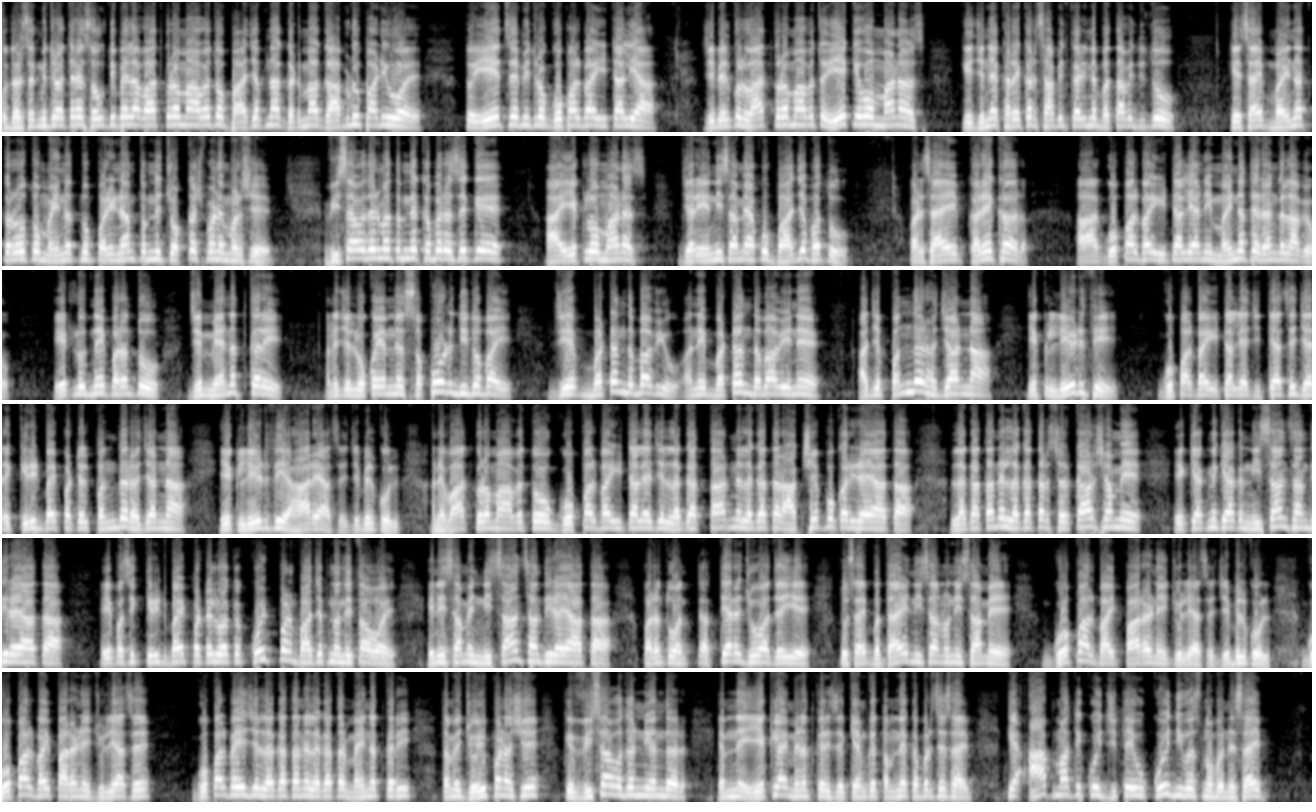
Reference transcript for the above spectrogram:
તો દર્શક મિત્રો, અત્યારે સૌથી પહેલા વાત કરવામાં આવે તો ભાજપના ગઢમાં ગાબડું પાડ્યું હોય તો એ છે મિત્રો ગોપાલભાઈ ઇટાલિયા. જે બિલકુલ વાત કરવામાં આવે તો એક એવો માણસ કે જેને ખરેખર સાબિત કરીને બતાવી દીધું કે સાહેબ, મહેનત કરો તો મહેનતનું પરિણામ તમને ચોક્કસપણે મળશે. વિસાવદરમાં તમને ખબર હશે કે આ એકલો માણસ જ્યારે એની સામે આખું ભાજપ હતું, પણ સાહેબ, ખરેખર આ ગોપાલભાઈ ઇટાલિયાની મહેનતે રંગ લાવ્યો. એટલું જ નહીં, પરંતુ જે મહેનત કરી અને જે લોકોએ એમને સપોર્ટ દીધો ભાઈ, જે બટન દબાવ્યું અને બટન દબાવીને આજે પંદર હજારના એક લીડથી ગોપાલભાઈ ઇટાલિયા જીત્યા છે. જ્યારે કિરીટભાઈ પટેલ પંદર હજારના એક લીડથી હાર્યા છે. જે બિલકુલ. અને વાત કરવામાં આવે તો ગોપાલભાઈ ઇટાલિયા જે લગાતાર ને લગાતાર આક્ષેપો કરી રહ્યા હતા, લગાતાર ને લગાતાર સરકાર સામે એ ક્યાંક ને ક્યાંક નિશાન સાંધી રહ્યા હતા. એ પછી કિરીટભાઈ પટેલ હોય કે કોઈ પણ ભાજપના નેતા હોય, એની સામે નિશાન સાંધી રહ્યા હતા. પરંતુ અત્યારે જોવા જઈએ તો સાહેબ બધાએ નિશાનોની સામે ગોપાલભાઈ પારણે ઝૂલ્યા છે. જે બિલકુલ. ગોપાલભાઈ પારણે ઝૂલ્યા છે. ગોપાલભાઈએ જે લગાતાર ને લગાતાર મહેનત કરી, તમે જોયું પણ હશે કે વિસાવદનની અંદર એમને એકલાય મહેનત કરી છે. કેમ કે તમને ખબર છે સાહેબ કે આપમાંથી કોઈ જીતે એવું કોઈ દિવસ ન બને સાહેબ.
